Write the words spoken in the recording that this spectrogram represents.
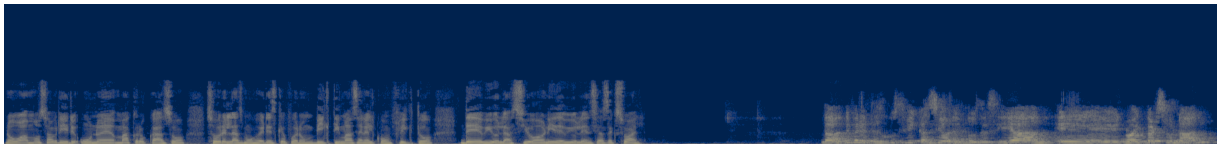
no vamos a abrir un eh, macrocaso sobre las mujeres que fueron víctimas en el conflicto de violación y de violencia sexual? Daban diferentes justificaciones. Nos decían, eh, no hay personal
